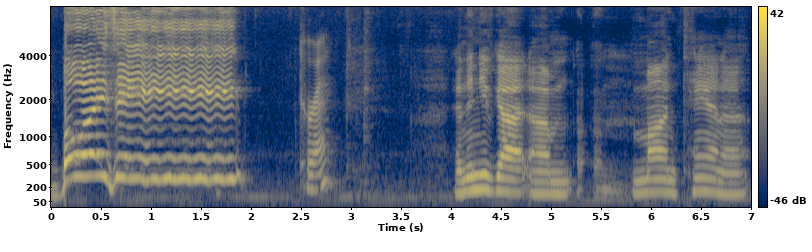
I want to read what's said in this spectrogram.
Boise. Correct. and then you've got um, Montana.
